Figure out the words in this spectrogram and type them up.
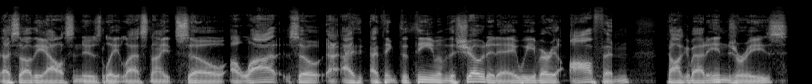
I saw the Allison news late last night. So a lot. So I, I think the theme of the show today, we very often talk about injuries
